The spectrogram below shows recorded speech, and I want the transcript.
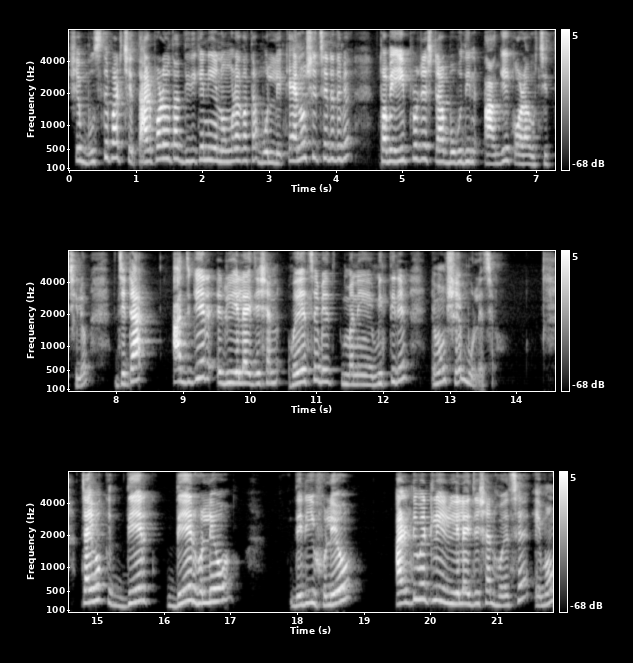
সে বুঝতে পারছে, তারপরেও তার দিদিকে নিয়ে নোংরা কথা বললে কেন সে ছেড়ে দেবে? তবে এই প্রোটেস্টটা বহুদিন আগে করা উচিত ছিল, যেটা আজকের রিয়েলাইজেশন হয়েছে মানে মিত্তিরের এবং সে বলেছে। যাই হোক দের দের হলেও, দেরি হলেও আলটিমেটলি রিয়েলাইজেশন হয়েছে এবং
